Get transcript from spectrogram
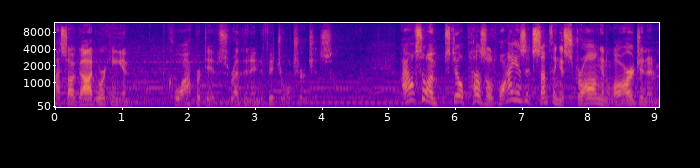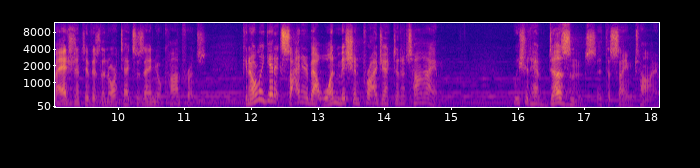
I saw God working in cooperatives rather than individual churches. I also am still puzzled why is it something as strong and large and imaginative as the North Texas Annual Conference can only get excited about one mission project at a time? We should have dozens at the same time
